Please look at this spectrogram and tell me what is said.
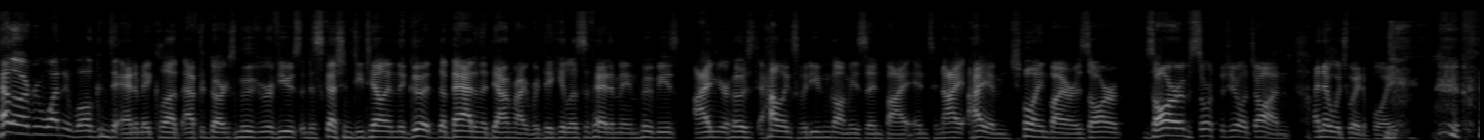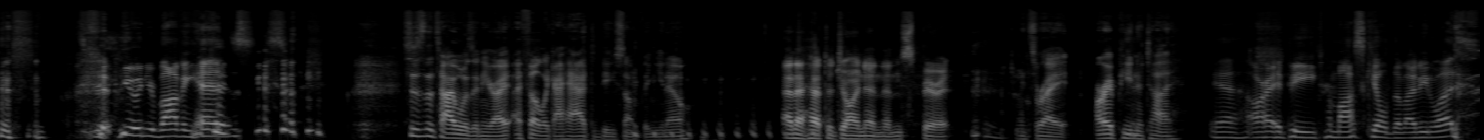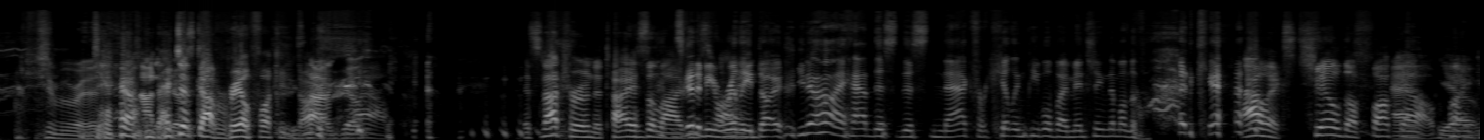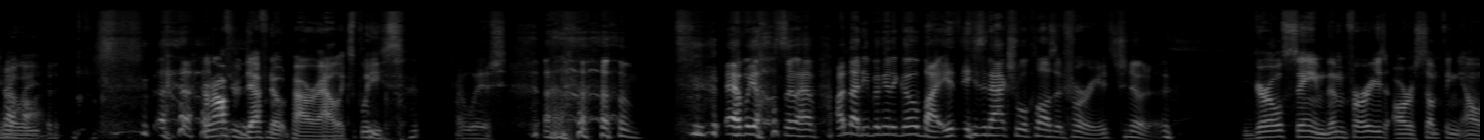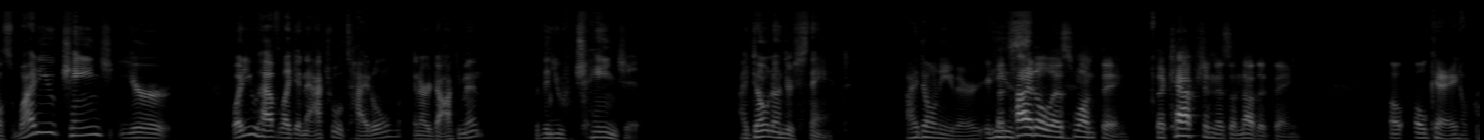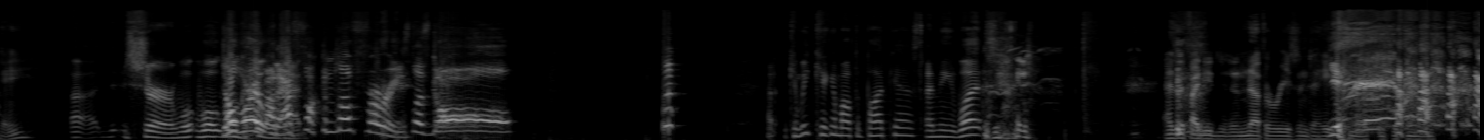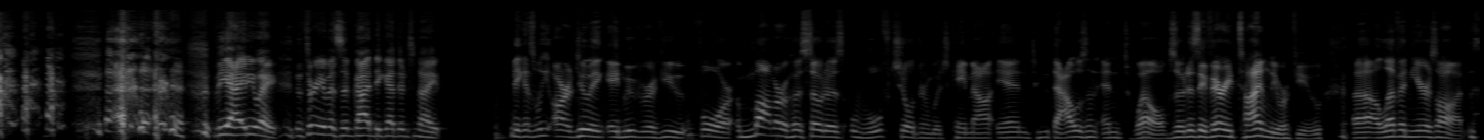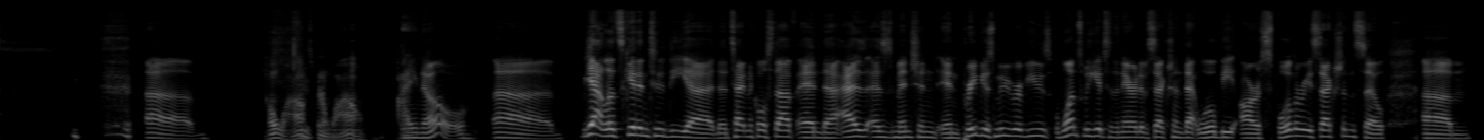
Hello, everyone, and welcome to Anime Club After Dark's movie reviews and discussion detailing the good, the bad, and the downright ridiculous of anime movies. I'm your host, Alex, but you can call me Senpai. And tonight I am joined by our czar, czar of source material, Jon. I know which way to point. you and your bobbing heads. Since the tie wasn't here, I, I felt like I had to do something, you know? And I had to join in in spirit. That's right. R.I.P. Natai. Yeah, R.I.P. Hamas killed them. I mean, what? Damn, that just got real fucking It's not dark. Wow. it's not true. Natai is alive. It's gonna he's be really fine. dark. You know how I have this this knack for killing people by mentioning them on the podcast. Alex, chill the fuck Uh, out. yeah, My really. Turn off your Death Note power, Alex, please. I wish. Um, and we also have. I'm not even gonna go by. It, he's an actual closet furry. It's Chanoda. Girl, same. Them furries are something else. Why do you change your why do you have like an actual title in our document, but then you change it? I don't understand. I don't either. The title is one thing. The caption is another thing. Oh, okay. Okay. Uh, sure. We'll, we'll Don't we'll worry about with it. I fucking love furries. Let's go. Can we kick him off the podcast? I mean, what? As if I needed another reason to hate Yeah. Yeah, anyway, the three of us have gotten together tonight because we are doing a movie review for Mamoru Hosoda's Wolf Children, which came out in 2012. So it is a very timely review, uh, 11 years on. um, Oh wow, it's been a while. I know. Uh, yeah, let's get into the uh, the technical stuff. And uh, as as mentioned in previous movie reviews, once we get to the narrative section, that will be our spoilery section. So, um,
